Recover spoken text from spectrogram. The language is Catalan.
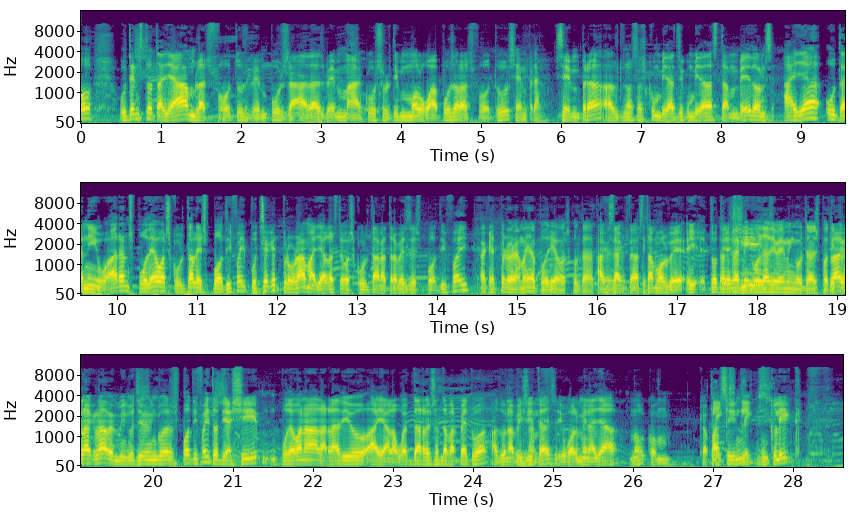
Ho tens tot allà amb les fotos ben posades, ben macos, sortim molt guapos a les fotos Sempre. sempre, els nostres convidats i convidades també, doncs allà ho teniu. Ara ens podeu escoltar a l'Spotify, potser aquest programa ja l'esteu escoltant a través de Spotify. Aquest programa ja el podríeu escoltar. a través Exacte, està molt bé. I, tot Doncs i així... benvingudes i benvinguts a Spotify. Clar, clar, clar, benvinguts i benvinguts a Spotify, tot i així podeu anar a la ràdio, ai, a la web de Ràdio Santa Perpètua a donar visites, igualment allà, no? com que passin clics. un clic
